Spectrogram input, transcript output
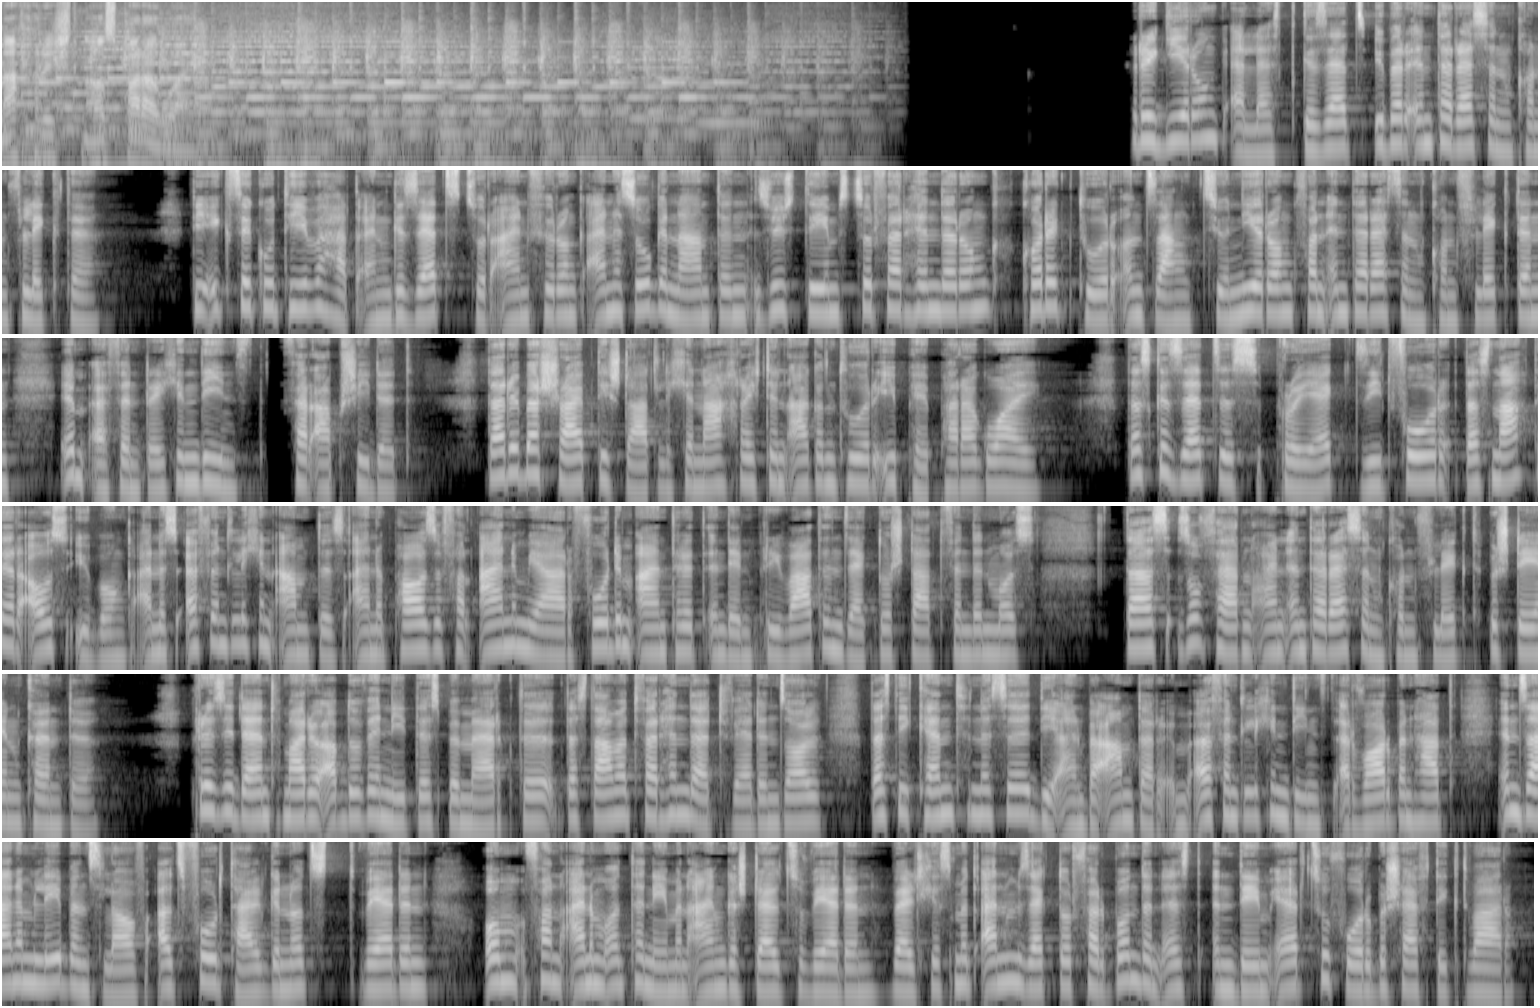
Nachrichten aus Paraguay. Regierung erlässt Gesetz über Interessenkonflikte. Die Exekutive hat ein Gesetz zur Einführung eines sogenannten Systems zur Verhinderung, Korrektur und Sanktionierung von Interessenkonflikten im öffentlichen Dienst verabschiedet. Darüber schreibt die staatliche Nachrichtenagentur IP Paraguay. Das Gesetzesprojekt sieht vor, dass nach der Ausübung eines öffentlichen Amtes eine Pause von einem Jahr vor dem Eintritt in den privaten Sektor stattfinden muss, dass sofern ein Interessenkonflikt bestehen könnte. Präsident Mario Abdo Benitez bemerkte, dass damit verhindert werden soll, dass die Kenntnisse, die ein Beamter im öffentlichen Dienst erworben hat, in seinem Lebenslauf als Vorteil genutzt werden, um von einem Unternehmen eingestellt zu werden, welches mit einem Sektor verbunden ist, in dem er zuvor beschäftigt war.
